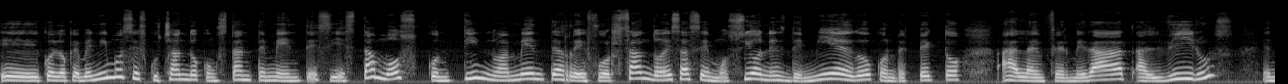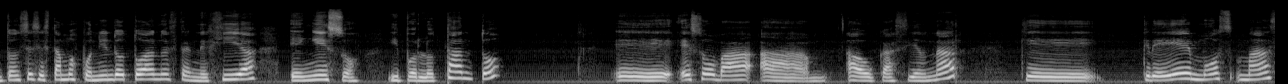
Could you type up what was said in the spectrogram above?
eh, con lo que venimos escuchando constantemente, si estamos continuamente reforzando esas emociones de miedo con respecto a la enfermedad, al virus, entonces estamos poniendo toda nuestra energía en eso. Y por lo tanto eh, eso va a, ocasionar que creemos más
